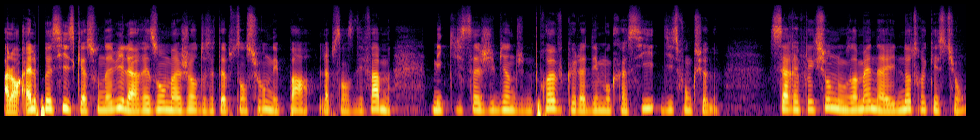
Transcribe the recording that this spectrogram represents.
Alors, elle précise qu'à son avis, la raison majeure de cette abstention n'est pas l'absence des femmes, mais qu'il s'agit bien d'une preuve que la démocratie dysfonctionne. Sa réflexion nous amène à une autre question.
